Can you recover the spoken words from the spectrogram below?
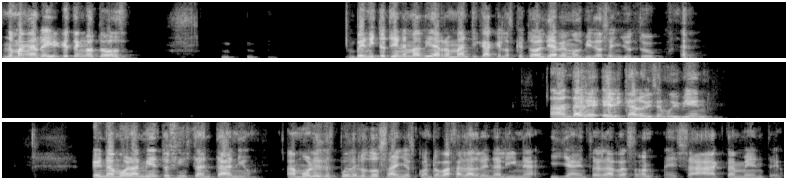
No me hagan reír que tengo todos. Benito tiene más vida romántica que los que todo el día vemos videos en YouTube. Ándale, Erika lo dice muy bien. Enamoramiento es instantáneo. Amor es después de los dos años cuando baja la adrenalina y ya entra la razón. Exactamente.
